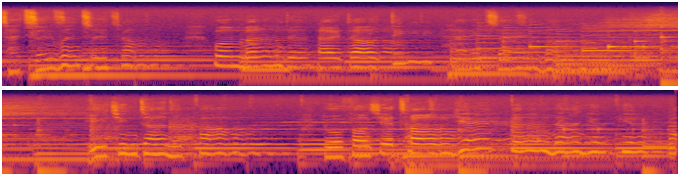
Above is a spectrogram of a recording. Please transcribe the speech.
在自问自答，我们的爱到底还在吗？已经淡了吧，多放些糖也很难有变化。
